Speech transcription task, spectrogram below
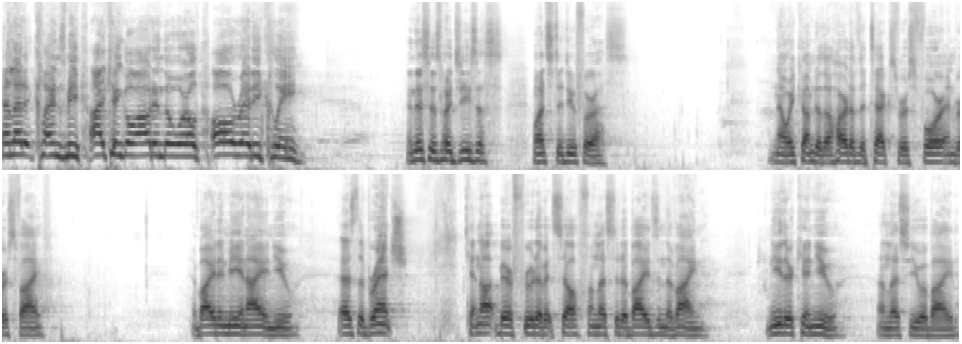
and let it cleanse me, I can go out in the world already clean. And this is what Jesus wants to do for us. Now we come to the heart of the text, verse 4 and verse 5. Abide in me, and I in you. As the branch cannot bear fruit of itself unless it abides in the vine, neither can you unless you abide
